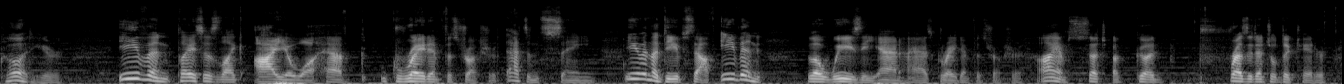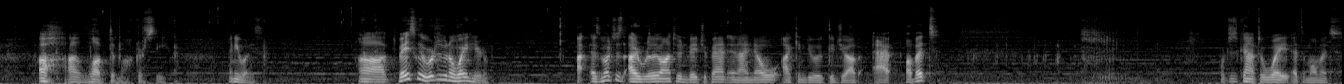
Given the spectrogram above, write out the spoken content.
good here. Even places like Iowa have great infrastructure. That's insane. Even the Deep South, even Louisiana has great infrastructure. I am such a good presidential dictator. Oh, I love democracy. Anyways, uh, basically, we're just going to wait here. As much as I really want to invade Japan, and I know I can do a good job at, of it, we're just going to have to wait at the moment.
